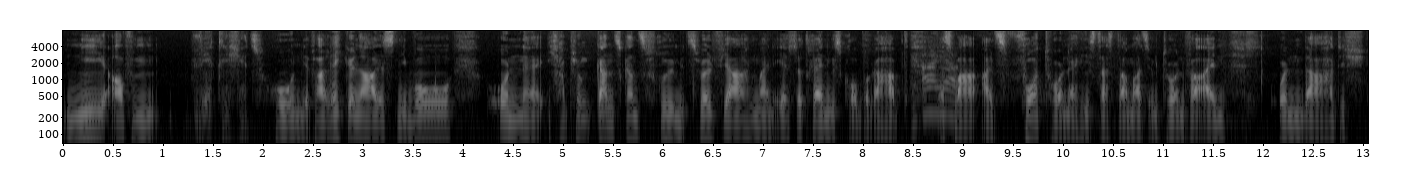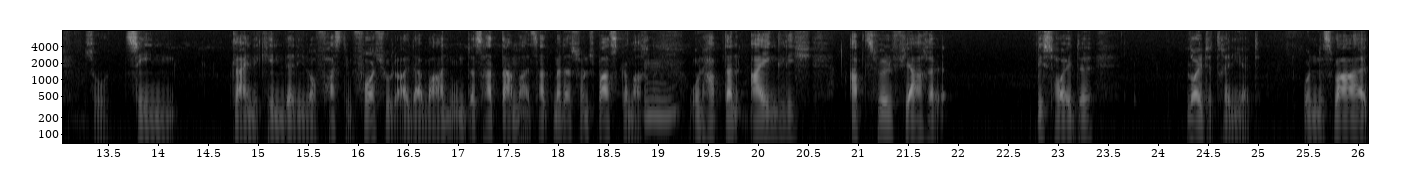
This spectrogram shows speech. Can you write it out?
nie auf einem wirklich jetzt hohen, das war regionales Niveau und äh, ich habe schon ganz, ganz früh mit zwölf Jahren meine erste Trainingsgruppe gehabt. Ah, das ja. war als Vorturner, hieß das damals im Turnverein. Und da hatte ich so zehn kleine Kinder, die noch fast im Vorschulalter waren. Und das hat damals hat mir das schon Spaß gemacht. Mhm. Und habe dann eigentlich ab zwölf Jahre bis heute Leute trainiert. Und es war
